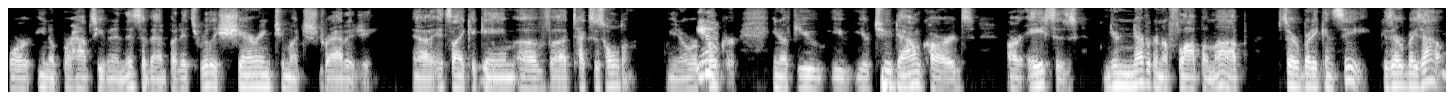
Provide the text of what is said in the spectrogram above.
or you know, perhaps even in this event, but it's really sharing too much strategy. Uh, it's like a mm-hmm. game of uh, Texas Hold'em, you know, or yeah. poker. You know, if you, you your two down cards are aces, you're never going to flop them up so everybody can see because everybody's out.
